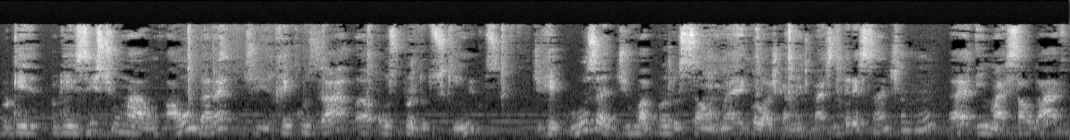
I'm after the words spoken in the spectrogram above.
Porque, porque existe uma, uma onda né, de recusar ah, os produtos químicos, de recusa de uma produção né, ecologicamente mais interessante né, e mais saudável.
